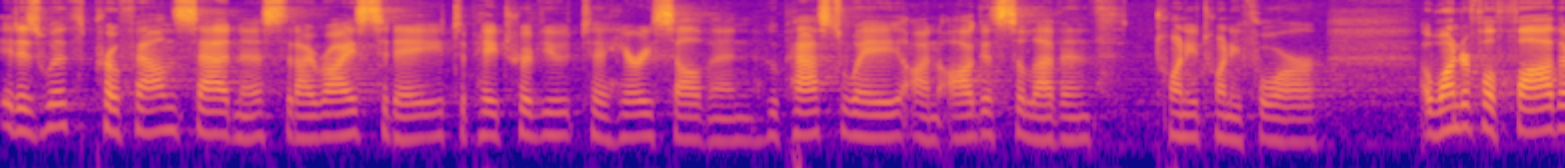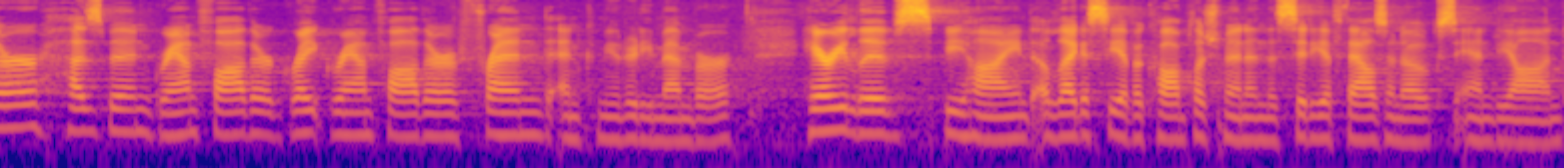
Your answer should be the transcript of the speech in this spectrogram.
It is with profound sadness that I rise today to pay tribute to Harry Selvin, who passed away on August 11th, 2024. A wonderful father, husband, grandfather, great grandfather, friend, and community member, Harry lives behind a legacy of accomplishment in the city of Thousand Oaks and beyond.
